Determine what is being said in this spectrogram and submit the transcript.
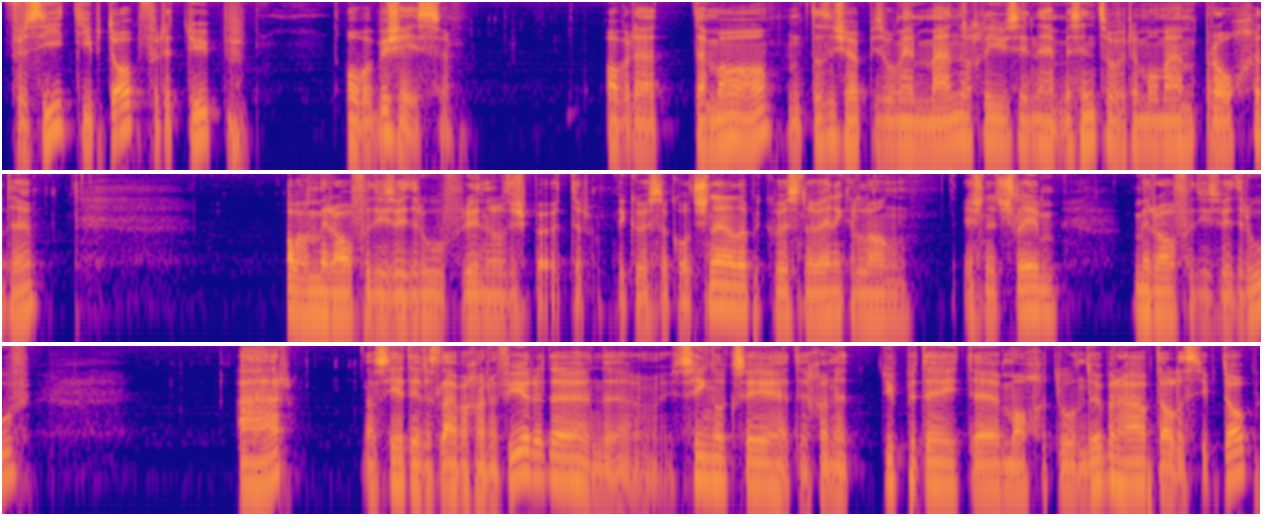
für sie tiptop, für den Typ aber beschissen. Aber der, der Mann, und das ist etwas, was wir Männer ein bisschen haben, wir sind so für den Moment gebrochen, aber wir raffen uns wieder auf, früher oder später. Bei gewissen geht es schneller, bei gewissen weniger lang. Ist nicht schlimm. Wir raffen uns wieder auf. Er also hat ihr Leben können führen können, Single gesehen, hat können Typen daten, machen tun und überhaupt alles tiptop.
